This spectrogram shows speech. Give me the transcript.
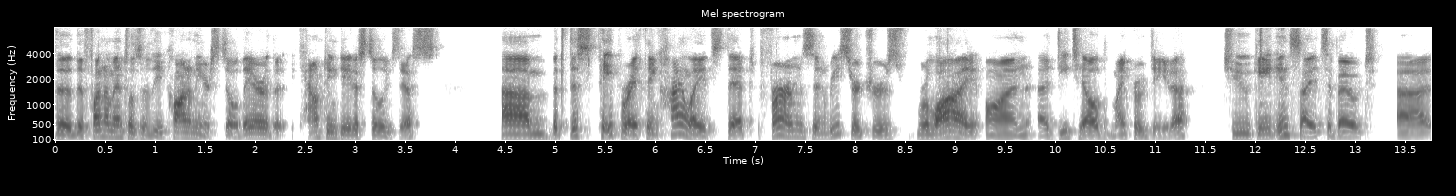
The, the fundamentals of the economy are still there. The accounting data still exists. Um, but this paper, I think, highlights that firms and researchers rely on uh, detailed microdata to gain insights about uh,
